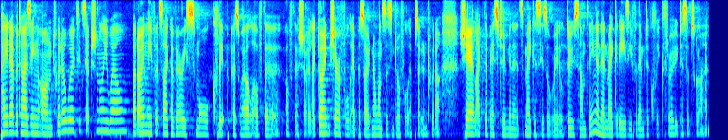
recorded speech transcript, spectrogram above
Paid advertising on Twitter works exceptionally well, but only if it's like a very small clip as well of the of the show. Like, don't share a full episode. No one's listened to a full episode on Twitter. Share like the best two minutes. Make a sizzle reel. Do something, and then make it easy for them to click through to subscribe.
